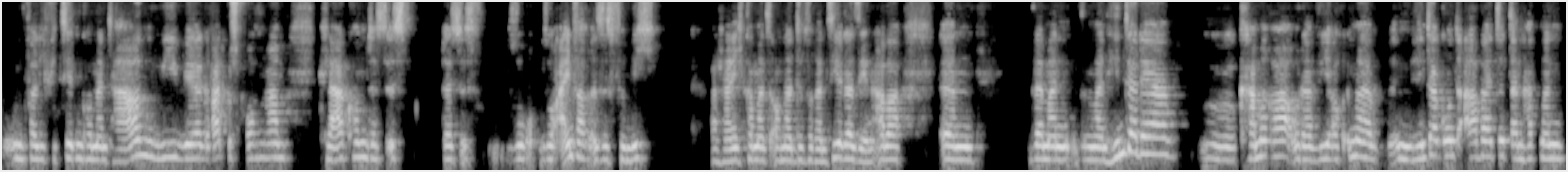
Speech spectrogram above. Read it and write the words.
unqualifizierten Kommentaren, wie wir gerade besprochen haben, klarkommen. Das ist, das ist so, so einfach ist es für mich. Wahrscheinlich kann man es auch noch differenzierter sehen, aber ähm, wenn man, wenn man hinter der äh, Kamera oder wie auch immer im Hintergrund arbeitet, dann hat man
